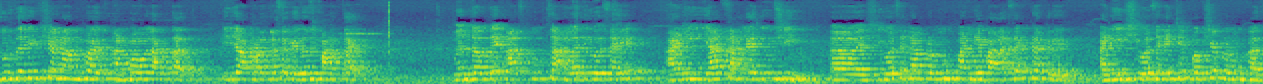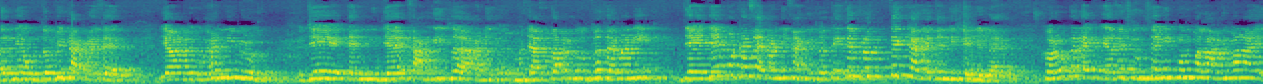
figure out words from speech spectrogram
दुर्दैवी क्षण अनुभव अनुभवावं लागतात की जे आपण आता सगळेजण पाहताय. पण जाऊ दे आज खूप चांगला दिवस आहे आणि या चांगल्या दिवशी शिवसेना प्रमुख माननीय बाळासाहेब ठाकरे आणि शिवसेनेचे पक्षप्रमुख आदरणीय उद्धवजी ठाकरे साहेब या दोघांनी मिळून जे त्यांनी जे सांगितलं आणि म्हणजे आतापर्यंत उद्धव साहेबांनी जे जे मोठ्या साहेबांनी सांगितलं ते ते प्रत्येक कार्य त्यांनी केलेलं आहे. खरोखर आहे याचा शिवसैनिक म्हणून मला अभिमान आहे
